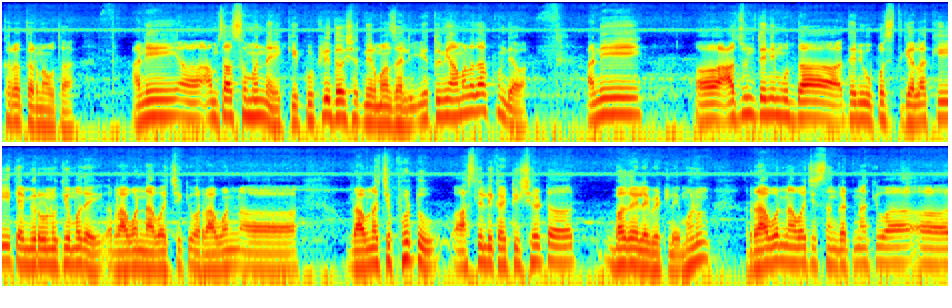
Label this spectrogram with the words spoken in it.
खरं तर नव्हता. आणि आमचं असं म्हणणं आहे की कुठली दहशत निर्माण झाली हे तुम्ही आम्हाला दाखवून द्यावा. आणि अजून त्यांनी मुद्दा त्यांनी उपस्थित केला की त्या मिरवणुकीमध्ये रावण नावाचे किंवा रावण रावणाचे फोटो असलेले काही टी शर्ट बघायला भेटले. म्हणून रावण नावाची संघटना किंवा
